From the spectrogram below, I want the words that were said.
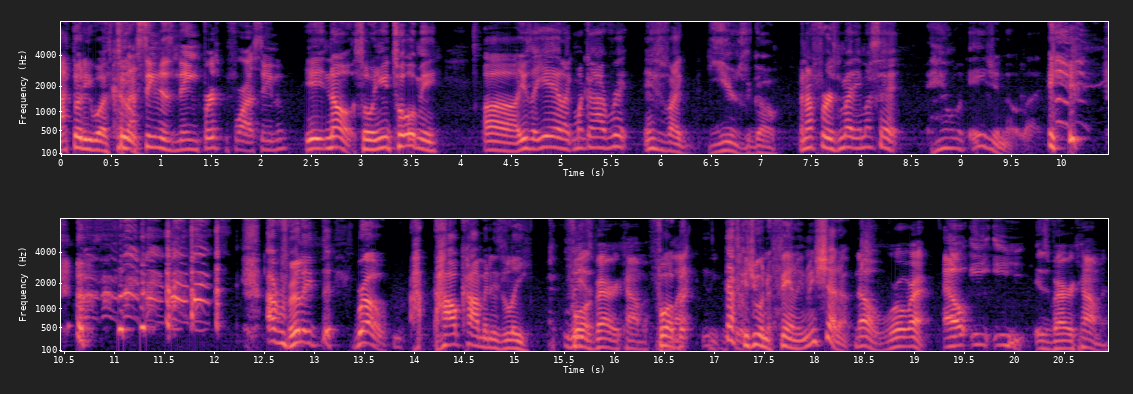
I thought he was because too. I seen his name first before I seen him. Yeah, no. So when you told me, uh, he was like, yeah, like my guy Rick. This was like years ago. When I first met him, I said, he don't look Asian though. Like, I really, th- bro. h- how common is Lee? Lee is very common. For black but people, that's because you in the family. I mean, shut up. No, real rap. L E E is very common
